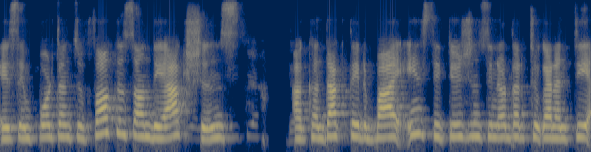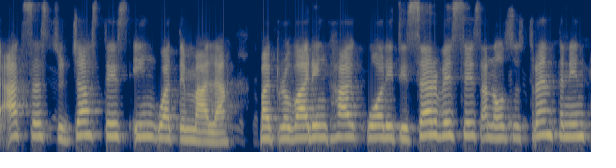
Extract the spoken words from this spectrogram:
It's important to focus on the actions uh, conducted by institutions in order to guarantee access to justice in Guatemala by providing high quality services and also strengthening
